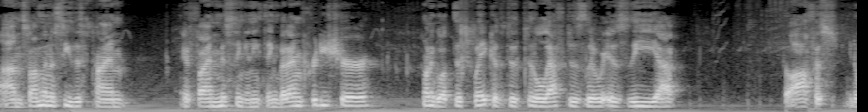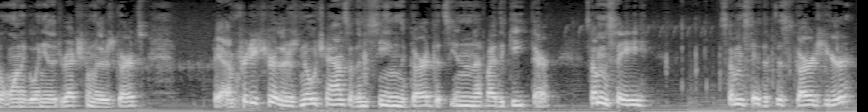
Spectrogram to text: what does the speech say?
Um, so I'm going to see this time if I'm missing anything. But I'm pretty sure I'm going to go up this way because to, to, the left is the is the uh, the office. You don't want to go any other direction where there's guards. But yeah, I'm pretty sure there's no chance of them seeing the guard that's in the, by the gate there. Some say some say that this guard here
